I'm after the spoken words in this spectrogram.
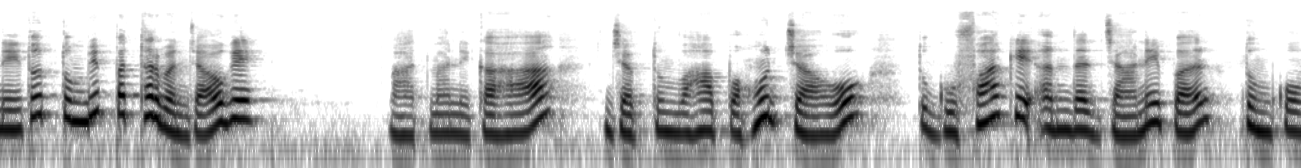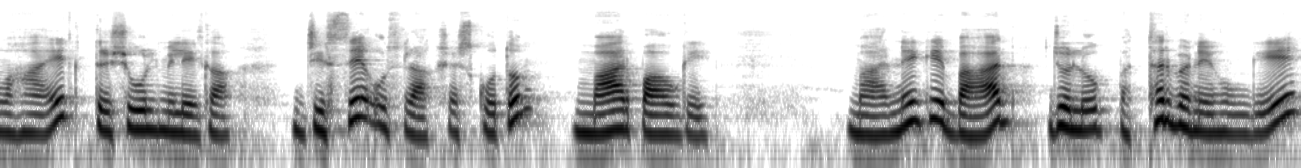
नहीं तो तुम भी पत्थर बन जाओगे। महात्मा ने कहा, जब तुम वहाँ पहुँच जाओ तो गुफा के अंदर जाने पर तुमको वहाँ एक त्रिशूल मिलेगा। जिससे उस राक्षस को तुम मार पाओगे। मारने के बाद जो लोग पत्थर बने होंगे,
